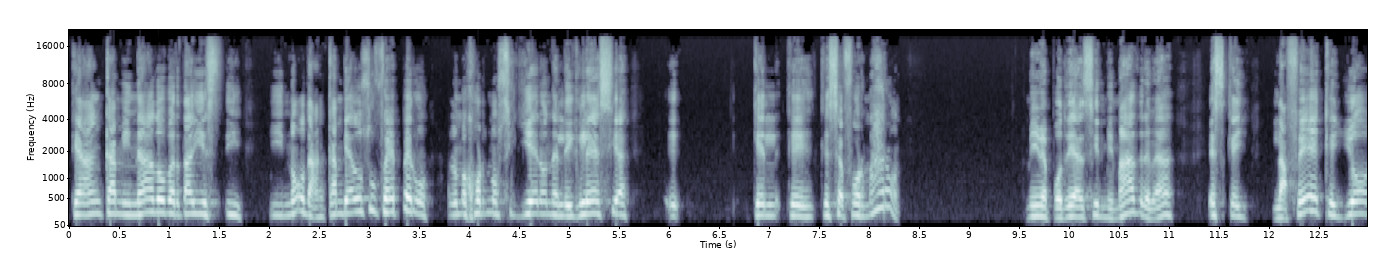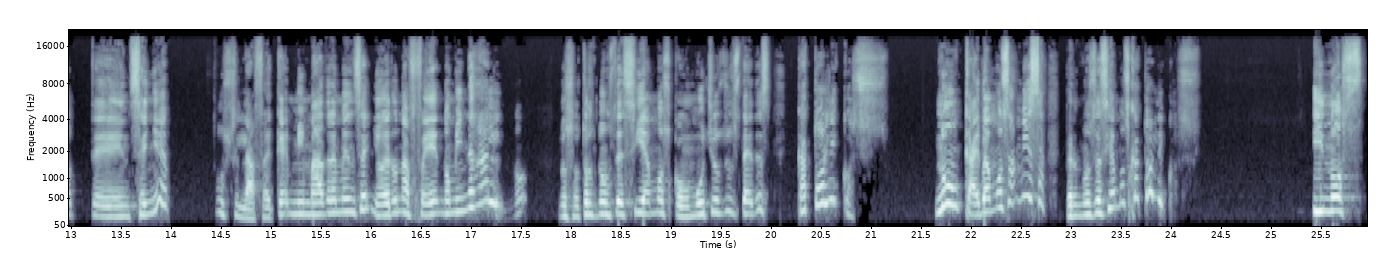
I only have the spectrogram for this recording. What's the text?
que han caminado, ¿verdad? Y, y, no, han cambiado su fe, pero a lo mejor no siguieron en la iglesia eh, que, que se formaron. A mí me podría decir mi madre, ¿verdad? Es que la fe que yo te enseñé, pues la fe que mi madre me enseñó era una fe nominal, ¿no? Nosotros nos decíamos, como muchos de ustedes, católicos. Nunca íbamos a misa, pero nos decíamos católicos. Y nos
